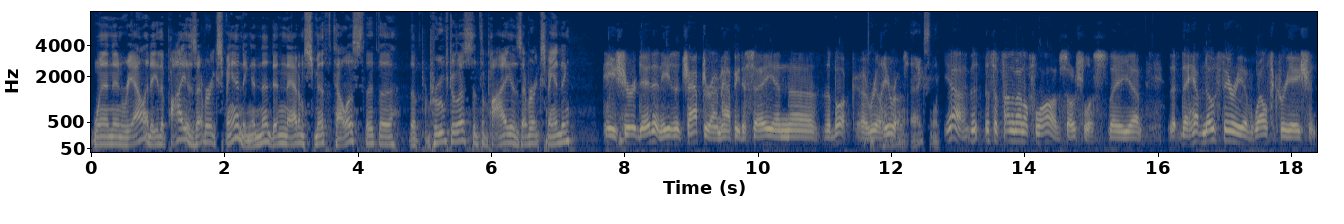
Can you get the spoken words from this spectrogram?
When in reality, the pie is ever expanding, isn't it? Didn't Adam Smith tell us that the, the prove to us that the pie is ever expanding? He sure did, and he's a chapter, I'm happy to say, in uh, the book, uh, Real Heroes. excellent. Yeah, that's a fundamental flaw of socialists. They uh, they have no theory of wealth creation.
